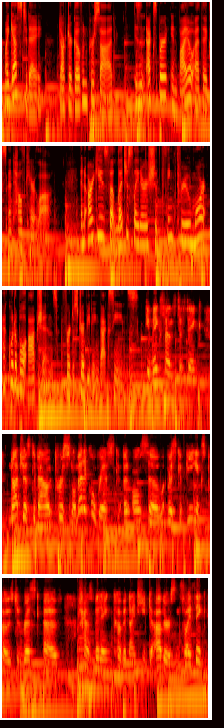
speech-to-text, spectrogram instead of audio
My guest today, Dr. Govind Persad, is an expert in bioethics and healthcare law and argues that legislators should think through more equitable options for distributing vaccines. It makes sense to think not just about personal medical risk, but also risk of being exposed and risk of transmitting COVID 19 to others. And so I think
